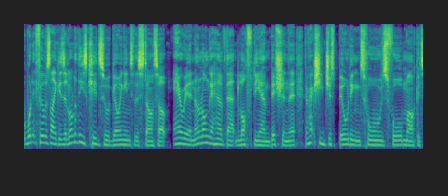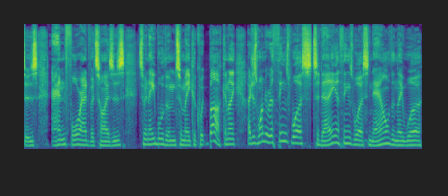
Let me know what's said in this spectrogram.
what it feels like is a lot of these kids who are going into the startup area no longer have that lofty ambition. They're, they're actually just building tools for marketers and for advertisers to enable them to make a quick buck. And I, I just wonder are things worse today? Are things worse now than they were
